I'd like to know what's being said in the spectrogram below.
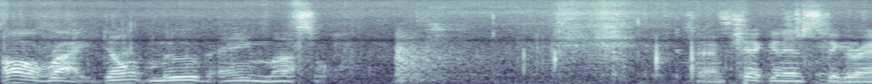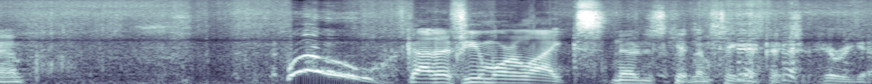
All right, don't move a muscle. So I'm checking Instagram. Woo! Got a few more likes. No, just kidding. I'm taking a picture. Here we go.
